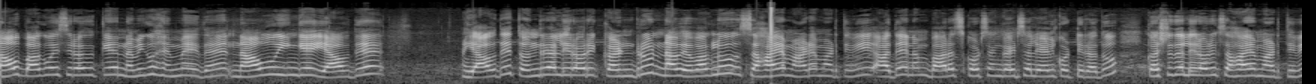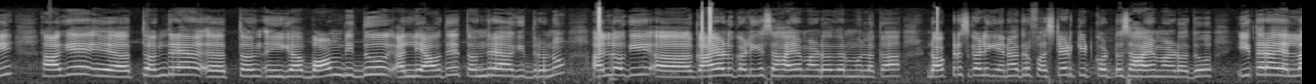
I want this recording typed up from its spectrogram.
ನಾವು ಭಾಗವಹಿಸಿರೋದಕ್ಕೆ ನಮಗೂ ಹೆಮ್ಮೆ ಇದೆ. ನಾವು ಹಿಂಗೆ ಯಾವುದೇ ಯಾವುದೇ ತೊಂದರೆಯಲ್ಲಿರೋರಿಗೆ ಕಂಡ್ರು ನಾವು ಯಾವಾಗಲೂ ಸಹಾಯ ಮಾಡೇ ಮಾಡ್ತೀವಿ. ಅದೇ ನಮ್ಮ ಭಾರತ್ ಸ್ಕೌಟ್ಸ್ ಆ್ಯಂಡ್ ಗೈಡ್ಸಲ್ಲಿ ಹೇಳ್ಕೊಟ್ಟಿರೋದು, ಕಷ್ಟದಲ್ಲಿರೋರಿಗೆ ಸಹಾಯ ಮಾಡ್ತೀವಿ. ಹಾಗೆ ತೊಂದರೆ ಈಗ ಬಾಂಬ್ ಬಿದ್ದು ಅಲ್ಲಿ ಯಾವುದೇ ತೊಂದರೆ ಆಗಿದ್ರೂ ಅಲ್ಲೋಗಿ ಗಾಯಾಳುಗಳಿಗೆ ಸಹಾಯ ಮಾಡೋದ್ರ ಮೂಲಕ, ಡಾಕ್ಟರ್ಸ್ಗಳಿಗೆ ಏನಾದರೂ ಫಸ್ಟ್ ಏಡ್ ಕಿಟ್ ಕೊಟ್ಟು ಸಹಾಯ ಮಾಡೋದು, ಈ ಥರ ಎಲ್ಲ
